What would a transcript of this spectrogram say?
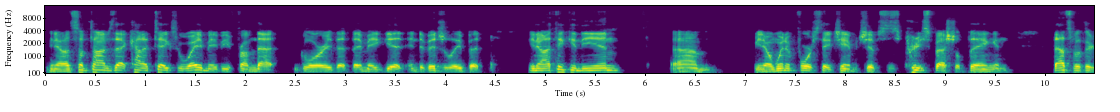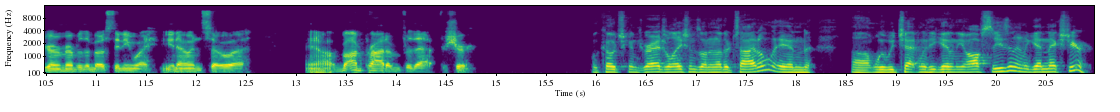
you know and sometimes that kind of takes away maybe from that glory that they may get individually. But you know i think in the end um you know winning four state championships is a pretty special thing. And that's what they're going to remember the most anyway you know. And so uh you know i'm proud of them for that for sure. Well coach congratulations on another title. And uh, we'll be chatting with you again in the off season and again next year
